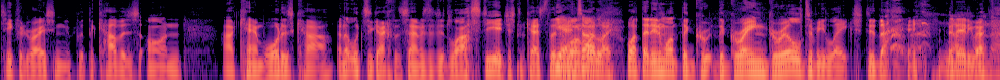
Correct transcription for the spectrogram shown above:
Tickford Racing who put the covers on uh, Cam Waters' car, and it looks exactly the same as it did last year, just in case they didn't Yeah, want totally. what, what they didn't want the gr- the green grill to be leaked, did they? but No, anyway, no.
